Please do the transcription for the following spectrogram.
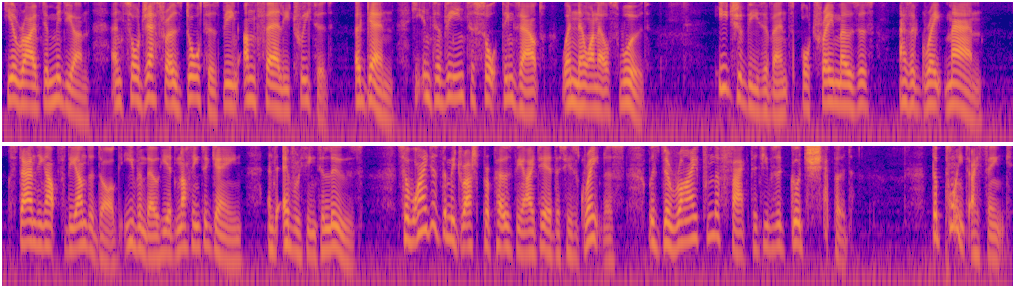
he arrived in Midian and saw Jethro's daughters being unfairly treated. Again, he intervened to sort things out when no one else would. Each of these events portray Moses as a great man, standing up for the underdog even though he had nothing to gain and everything to lose. So, why does the Midrash propose the idea that his greatness was derived from the fact that he was a good shepherd? The point, I think,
